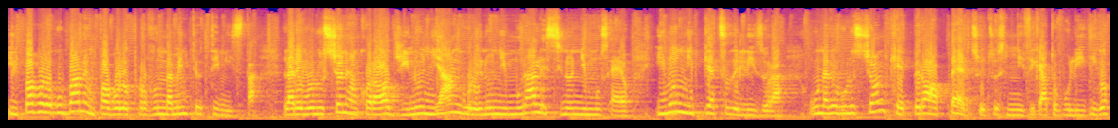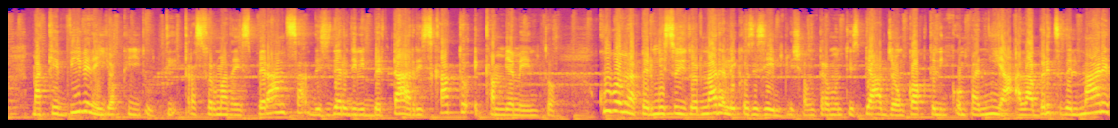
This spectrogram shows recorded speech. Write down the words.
Il popolo cubano è un popolo profondamente ottimista. La rivoluzione è ancora oggi in ogni angolo, in ogni murales, in ogni museo, in ogni piazza dell'isola. Una rivoluzione che però ha perso il suo significato politico, ma che vive negli occhi di tutti, trasformata in speranza, desiderio di libertà, riscatto e cambiamento. Cuba mi ha permesso di tornare alle cose semplici, a un tramonto in spiaggia, a un cocktail in compagnia, alla brezza del mare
